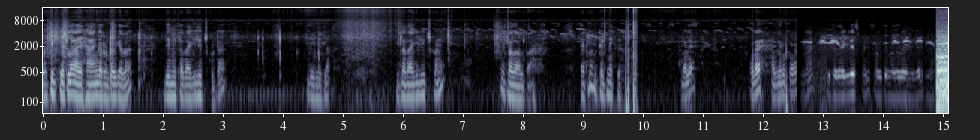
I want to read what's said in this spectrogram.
బకెట్కి ఎట్లా హ్యాంగర్ ఉంటుంది కదా దీన్ని ఇట్లా తగిలించుకుంటా దీన్ని ఇట్లా ఇట్లా తగిలించుకొని ఇట్లా చల్లుతా ఎట్లా టెక్నిక్ భలే భలే అది రూపాయలు ఇట్లా తగిలేసుకొని చల్లుతున్నా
